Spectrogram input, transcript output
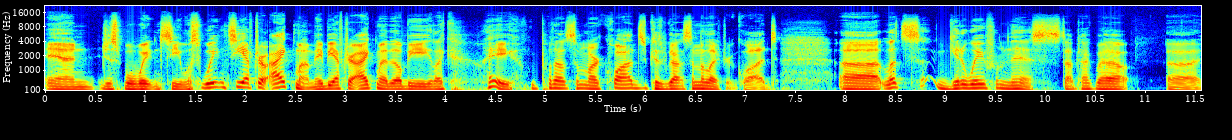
and just we'll wait and see. We'll wait and see after EICMA. Maybe after EICMA, they'll be like, "Hey, we pulled out some of our quads because we got some electric quads." Uh, let's get away from this. Stop talking about uh,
